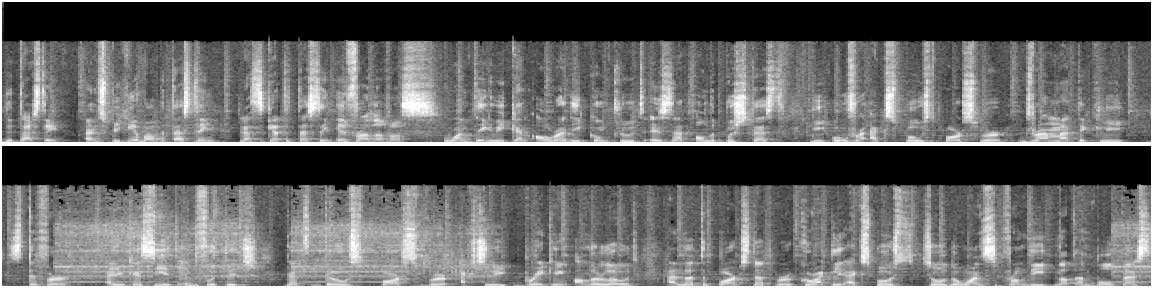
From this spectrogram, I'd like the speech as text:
the testing. And speaking about the testing, let's get the testing in front of us. One thing we can already conclude is that on the push test, the overexposed parts were dramatically stiffer. And you can see it in the footage that those parts were actually breaking under load and that the parts that were correctly exposed, so the ones from the nut and bolt test,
